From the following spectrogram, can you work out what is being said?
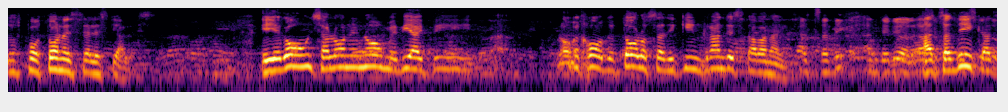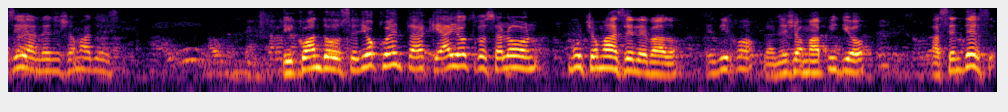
los portones celestiales. Y llegó a un salón enorme, VIP, lo mejor de todos los tzadikim grandes estaban ahí. Al tzadik anterior. Al tzadik, al sí, al. Y cuando se dio cuenta que hay otro salón mucho más elevado, él dijo, la Neshama pidió ascenderse.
